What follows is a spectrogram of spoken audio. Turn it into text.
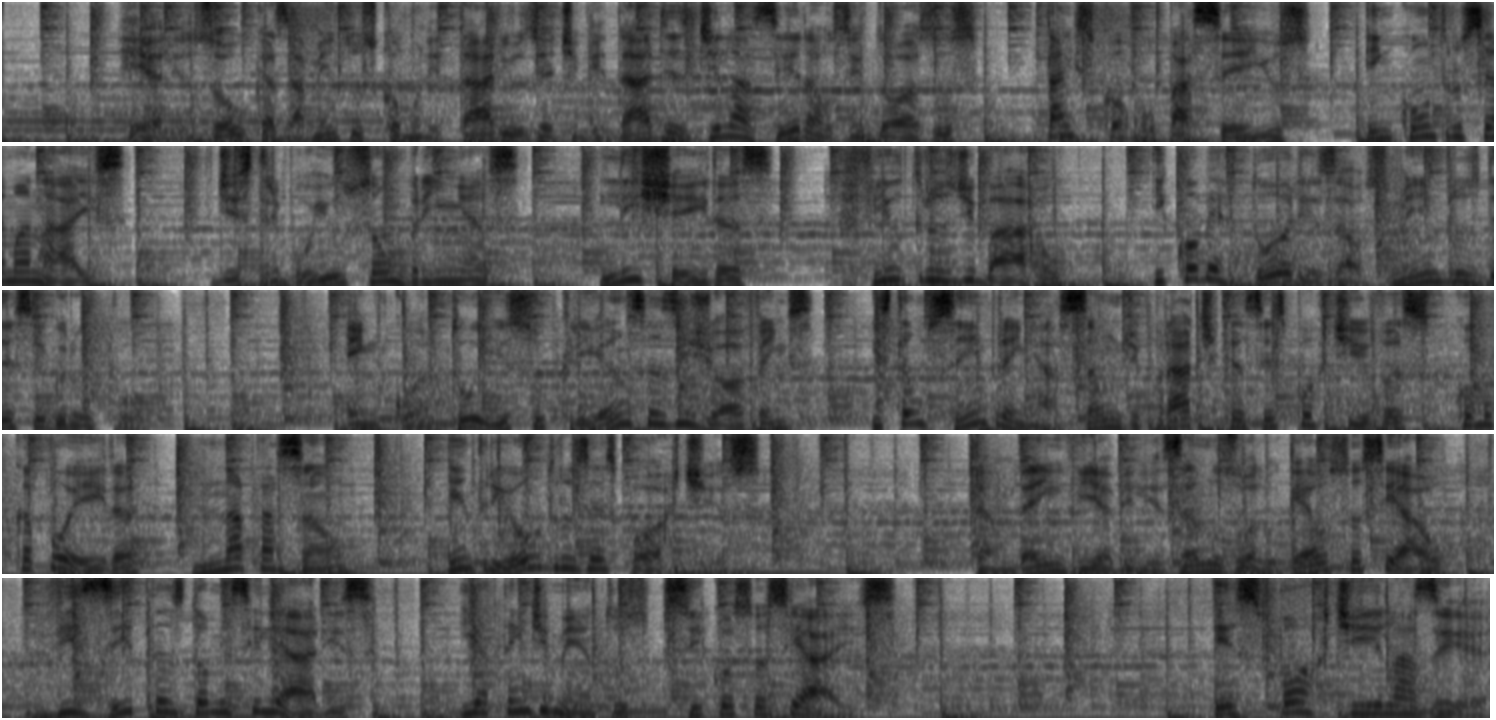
Realizou casamentos comunitários e atividades de lazer aos idosos, tais como passeios, encontros semanais, distribuiu sombrinhas, lixeiras, filtros de barro e cobertores aos membros desse grupo. Enquanto isso, crianças e jovens estão sempre em ação de práticas esportivas como capoeira, natação, entre outros esportes. Também viabilizamos o aluguel social, visitas domiciliares e atendimentos psicossociais. Esporte e lazer.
